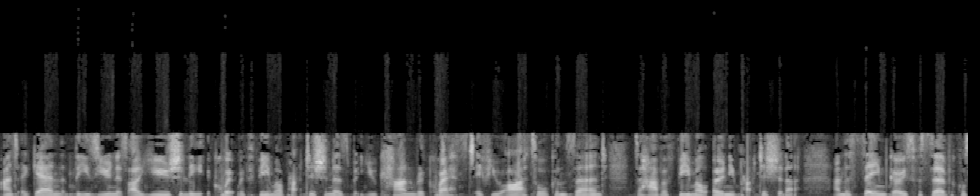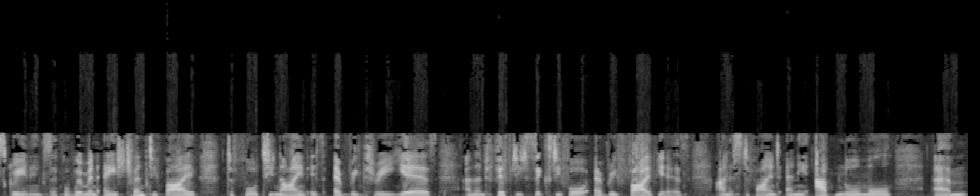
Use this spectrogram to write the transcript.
And again, these units are usually equipped with female practitioners, but you can request, if you are at all concerned, to have a female only practitioner. And the same goes for cervical screening. So for women aged 25 to 49 it's every three years and then 50 to 64 every five years. And it's to find any abnormal um,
